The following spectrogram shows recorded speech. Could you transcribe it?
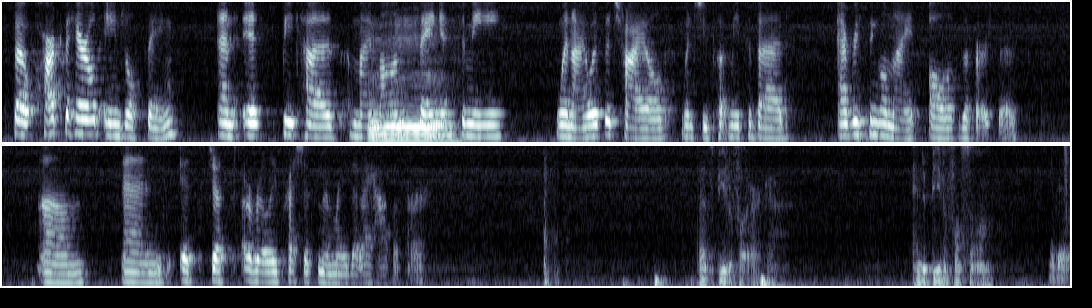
So, "Hark the Herald Angels Sing," and it's because my mom mm. sang it to me when I was a child when she put me to bed every single night, all of the verses. Um, and it's just a really precious memory that I have of her. That's beautiful, Erica and a beautiful song. It is.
